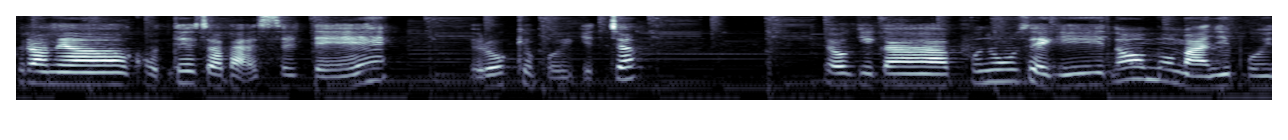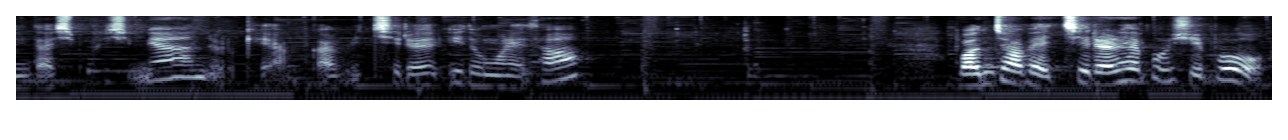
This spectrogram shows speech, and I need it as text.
그러면 겉에서 봤을 때 이렇게 보이겠죠? 여기가 분홍색이 너무 많이 보인다 싶으시면 이렇게 약간 위치를 이동을 해서 먼저 배치를 해보시고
